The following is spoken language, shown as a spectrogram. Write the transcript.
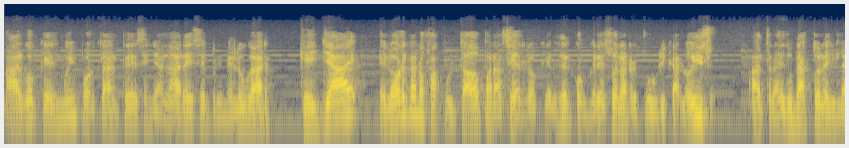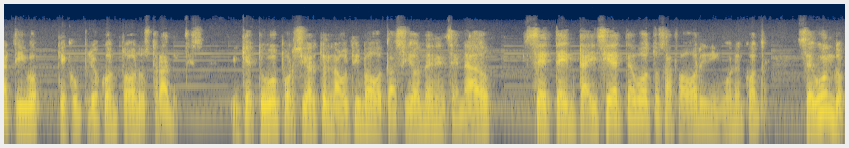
algo que es muy importante de señalar es, en primer lugar, que ya el órgano facultado para hacerlo, que es el Congreso de la República, lo hizo a través de un acto legislativo que cumplió con todos los trámites y que tuvo, por cierto, en la última votación en el Senado 77 votos a favor y ninguno en contra. Segundo,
